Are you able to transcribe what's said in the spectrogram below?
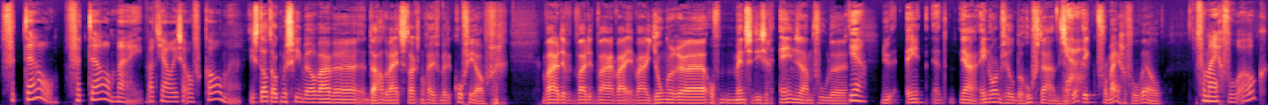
Vertel, vertel mij wat jou is overkomen. Is dat ook misschien wel waar we, daar hadden wij het straks nog even bij de koffie over. Waar, de, waar, de, waar, waar, waar jongeren of mensen die zich eenzaam voelen, ja. nu een, ja, enorm veel behoefte aan hebben. Ja. Ik, voor mijn gevoel wel. Voor mijn gevoel ook.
